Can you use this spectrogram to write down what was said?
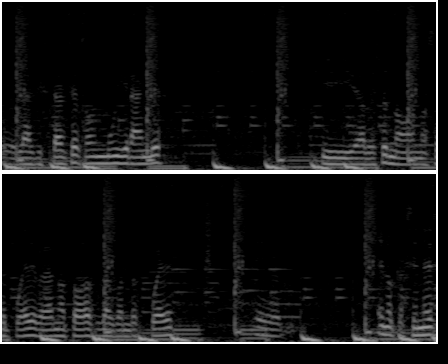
eh, las distancias son muy grandes y a veces no, no se puede, ¿verdad? No todas las bandas pueden. Eh, en ocasiones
